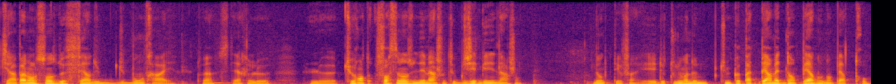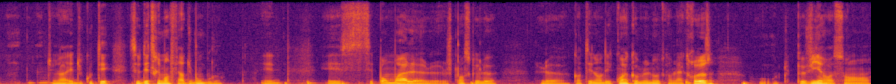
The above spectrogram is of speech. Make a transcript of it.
qui ira pas dans le sens de faire du, bon travail. C'est-à-dire que le, le, tu rentres forcément dans une démarche où tu es obligé de gagner de l'argent. Donc, et de tout le monde, de- tu ne peux pas te permettre d'en perdre ou d'en perdre trop. Tu vois et du coup, t'es- c'est au détriment de faire du bon boulot. Et, et c'est pour moi, je pense que le, quand tu es dans des coins comme le nôtre, comme la Creuse, où, tu peux vivre sans,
